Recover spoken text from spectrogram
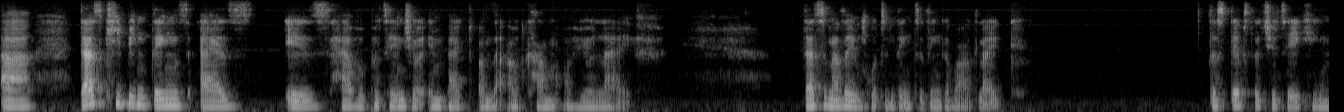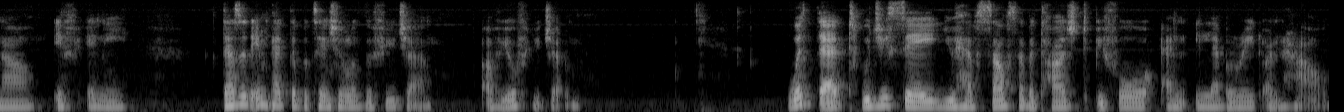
Uh, does keeping things as is have a potential impact on the outcome of your life? That's another important thing to think about. Like the steps that you're taking now, if any, does it impact the potential of the future, of your future? With that, would you say you have self sabotaged before and elaborate on how?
